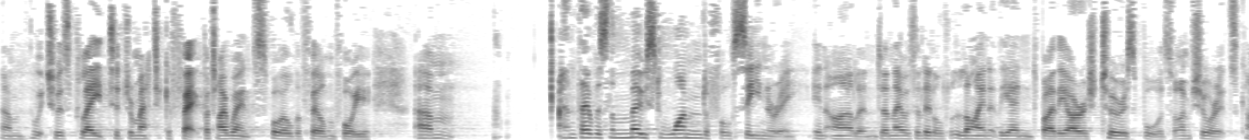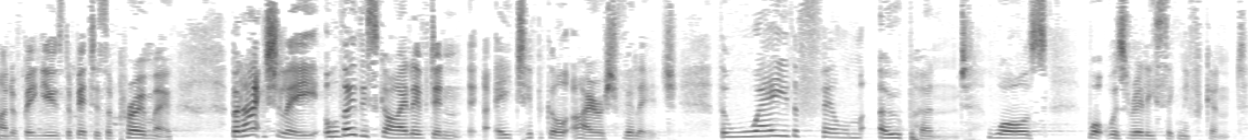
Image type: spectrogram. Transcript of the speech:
um, which was played to dramatic effect, but I won't spoil the film for you. Um, and there was the most wonderful scenery in Ireland, and there was a little line at the end by the Irish Tourist Board, so I'm sure it's kind of being used a bit as a promo. But actually, although this guy lived in a typical Irish village, the way the film opened was what was really significant.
